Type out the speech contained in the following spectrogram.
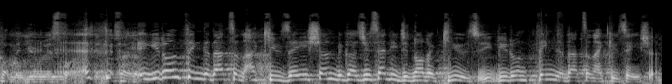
Coming, you, respond. you don't think that that's an accusation? Because you said you did not accuse. You don't think that that's an accusation?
